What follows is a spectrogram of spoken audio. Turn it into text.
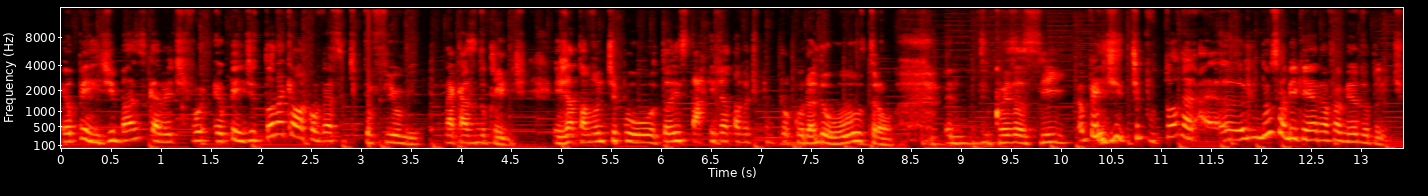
Eu perdi basicamente, tipo, eu perdi toda aquela conversa que tem filme na casa do Clint. Eles já estavam, tipo, o Tony Stark já tava, tipo, procurando o Ultron, coisa assim. Eu perdi, tipo, toda. Eu não sabia quem era a família do Clint.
